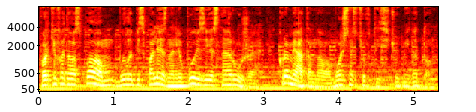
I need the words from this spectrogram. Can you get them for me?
Против этого сплава было бесполезно любое известное оружие, кроме атомного мощностью в 1000 мегатонн.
